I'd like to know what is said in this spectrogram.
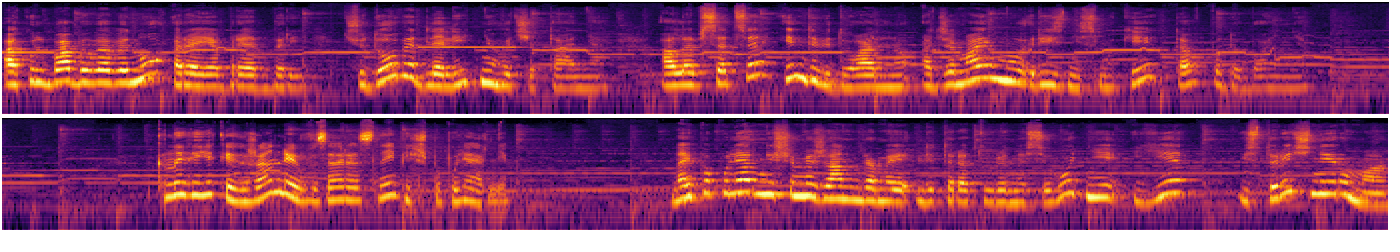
а кульбабове вино Рея Бредбері чудове для літнього читання. Але все це індивідуально, адже маємо різні смаки та вподобання. Книги яких жанрів зараз найбільш популярні? Найпопулярнішими жанрами літератури на сьогодні є історичний роман.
